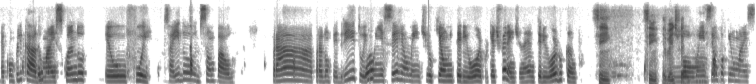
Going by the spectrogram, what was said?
é complicado, mas quando eu fui sair do, de São Paulo para Dom Pedrito e conhecer realmente o que é um interior, porque é diferente, né? O interior do campo. Sim, sim, é bem diferente. E conhecer um pouquinho mais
